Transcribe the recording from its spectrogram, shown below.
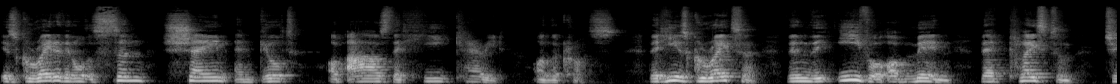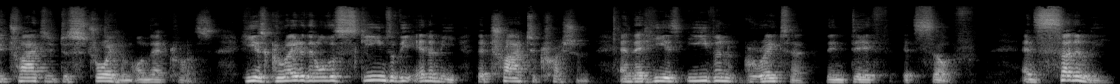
is greater than all the sin, shame, and guilt of ours that he carried on the cross. That he is greater than the evil of men that placed him to try to destroy him on that cross. He is greater than all the schemes of the enemy that tried to crush him, and that he is even greater than death itself. And suddenly,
